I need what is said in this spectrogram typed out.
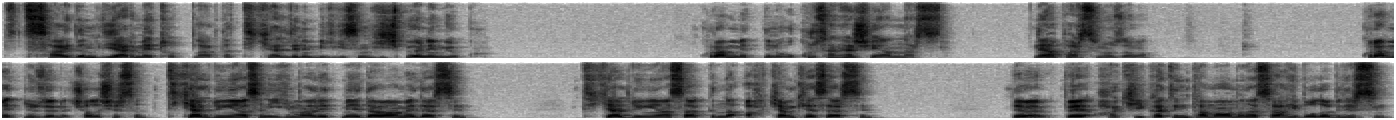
saydığım diğer metotlarda tikellerin bilgisinin hiçbir önemi yok. Kur'an metnini okursan her şeyi anlarsın. Ne yaparsın o zaman? Kur'an metni üzerine çalışırsın. Tikel dünyasını ihmal etmeye devam edersin. Tikel dünyası hakkında ahkam kesersin. Değil mi? Ve hakikatin tamamına sahip olabilirsin.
